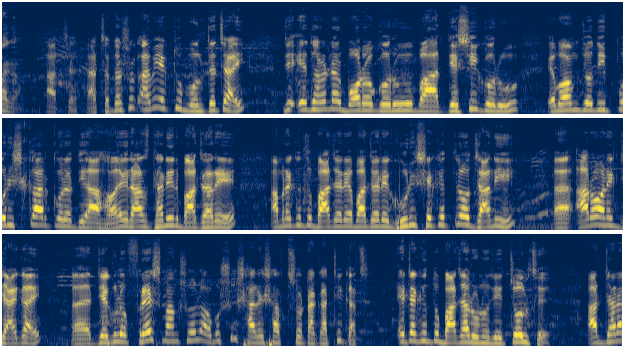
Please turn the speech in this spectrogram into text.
টাকা। আচ্ছা আচ্ছা। দর্শক আমি একটু বলতে চাই যে এ ধরনের বড় গরু বা দেশি গরু এবং যদি পরিষ্কার করে দেওয়া হয় রাজধানীর বাজারে আমরা কিন্তু বাজারে বাজারে ঘুরি সেক্ষেত্রেও জানি আরও অনেক জায়গায় যেগুলো ফ্রেশ মাংস হলে অবশ্যই সাড়ে সাতশো টাকা ঠিক আছে? এটা কিন্তু বাজার অনুযায়ী চলছে। আর যারা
